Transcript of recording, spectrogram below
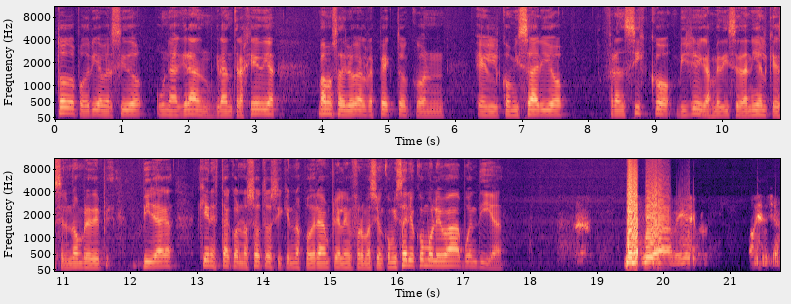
todo podría haber sido una gran, gran tragedia. Vamos a dialogar al respecto con el comisario Francisco Villegas, me dice Daniel, que es el nombre de Villegas, quien está con nosotros y que nos podrá ampliar la información. Comisario, ¿cómo le va? Buen día. Buenos días, Miguel. Audiencia.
